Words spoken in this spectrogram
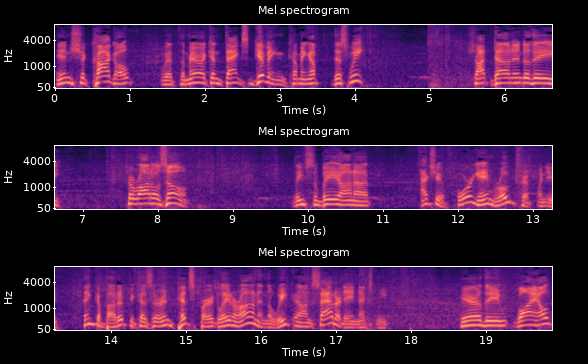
in Chicago with American Thanksgiving coming up this week. Shot down into the Toronto zone. Leafs will be on a actually a four game road trip when you think about it because they're in Pittsburgh later on in the week on Saturday next week. Here the Wild,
